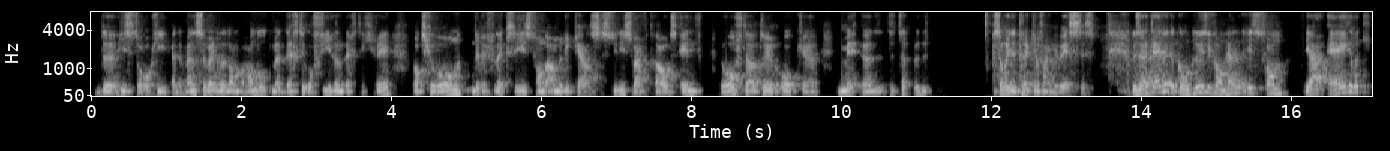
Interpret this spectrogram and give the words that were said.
de histologie. En de mensen werden dan behandeld met 30 of 34 re, wat gewoon de reflectie is van de Amerikaanse studies, waar trouwens één, hoofdauteur ook mee, uh, de, sorry, de trekker van geweest is. Dus uiteindelijk de conclusie van hen is van, ja, eigenlijk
